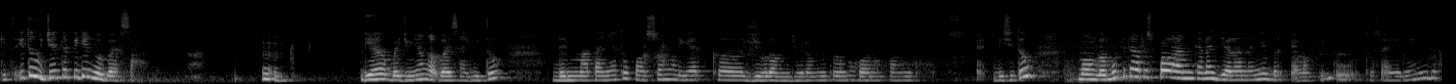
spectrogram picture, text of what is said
Gitu itu hujan tapi dia nggak basah Mm-mm. dia bajunya nggak basah gitu dan matanya tuh kosong lihat ke jurang-jurang gitu loh pohon-pohon Eh, di situ mau nggak mau kita harus pelan karena jalanannya berkelok gitu. Terus akhirnya udah.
